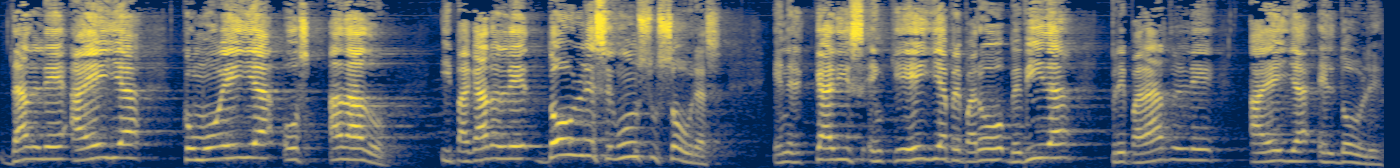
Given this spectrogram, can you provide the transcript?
Dadle a ella como ella os ha dado y pagadle doble según sus obras. En el cáliz en que ella preparó bebida, prepararle a ella el doble.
